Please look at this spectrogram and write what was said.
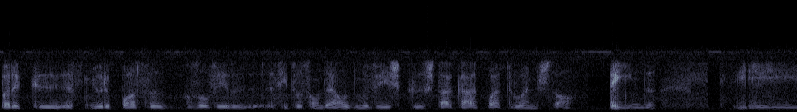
para que a senhora possa resolver a situação dela, de uma vez que está cá há quatro anos só, ainda, e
